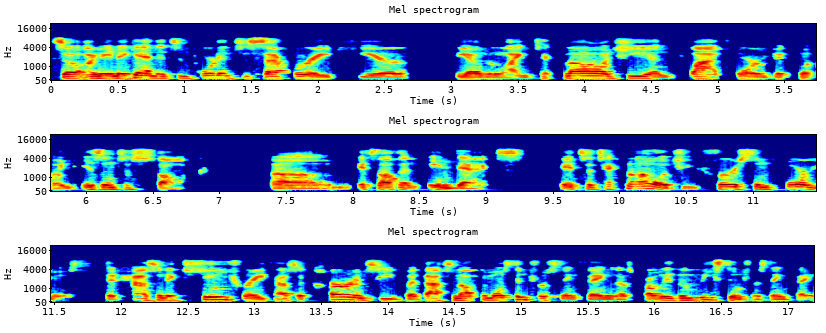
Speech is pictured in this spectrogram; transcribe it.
So, I mean, again, it's important to separate here the underlying technology and platform. Bitcoin isn't a stock, um, it's not an index. It's a technology, first and foremost. It has an exchange rate, has a currency, but that's not the most interesting thing. That's probably the least interesting thing.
